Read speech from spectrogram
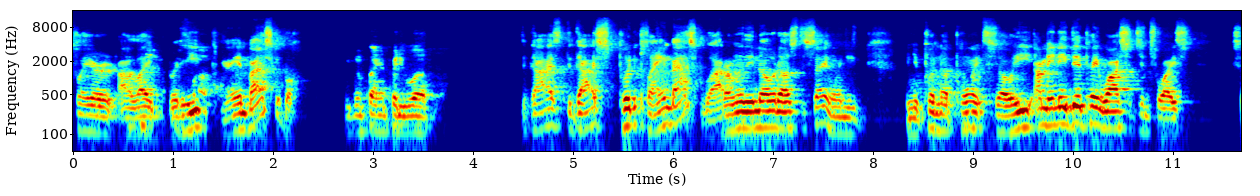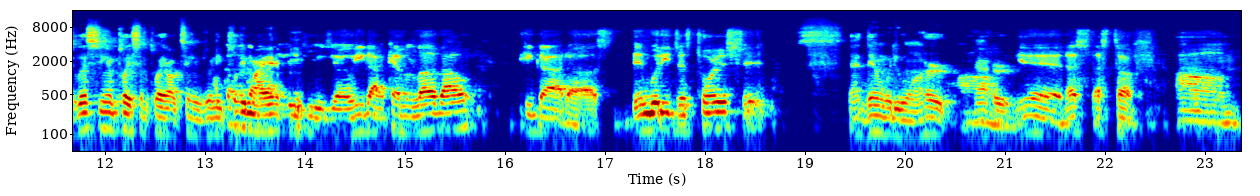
player I like, but he playing basketball. He's been playing pretty well. The guys, the guys putting playing basketball. I don't really know what else to say when you when you're putting up points. So he, I mean, he did play Washington twice. So let's see him play some playoff teams. When he played Miami, yo. He got Kevin Love out. He got uh Dinwiddie just tore his shit. that he want hurt. That Um, hurt. yeah, that's that's tough. Um,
